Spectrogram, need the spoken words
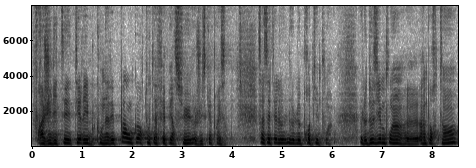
fragilité terrible qu'on n'avait pas encore tout à fait perçue jusqu'à présent. Ça, c'était le, premier point. Le deuxième point euh, important,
